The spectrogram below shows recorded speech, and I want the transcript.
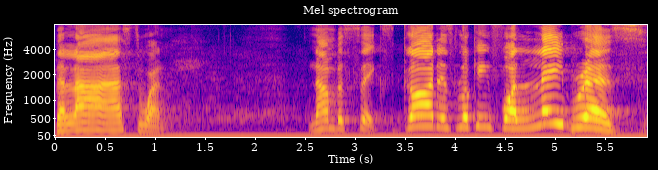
The last one. Number six. God is looking for laborers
